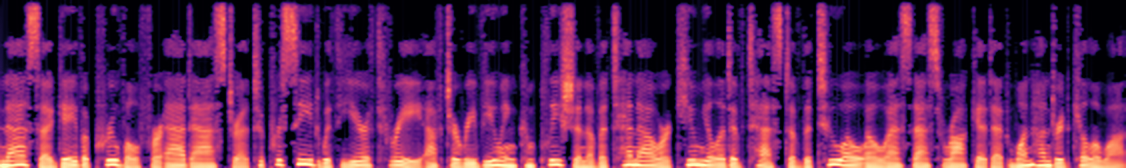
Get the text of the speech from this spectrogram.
NASA gave approval for Ad Astra to proceed with Year 3 after reviewing completion of a 10-hour cumulative test of the 200SS rocket at 100 kW.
